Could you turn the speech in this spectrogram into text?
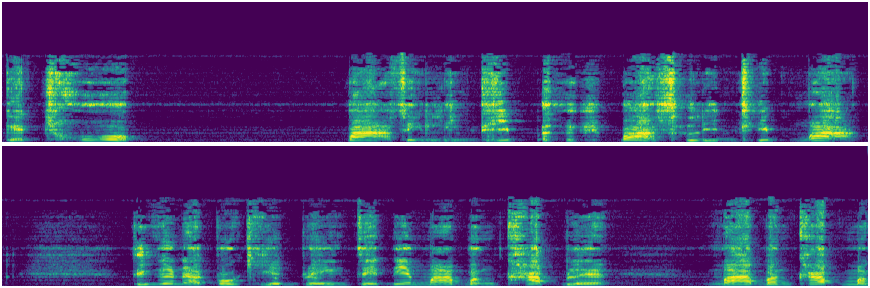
แกชอบ ป้าสลินทิพย์ป้าสลินทิพย์มาก ถึงขนาดพอเขียนเพลงเสร็จเนี่ยมาบังคับเลย มาบังคับมา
